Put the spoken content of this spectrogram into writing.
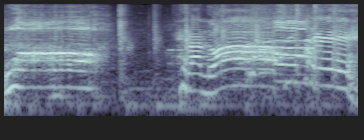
와. 테란 와 실패.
